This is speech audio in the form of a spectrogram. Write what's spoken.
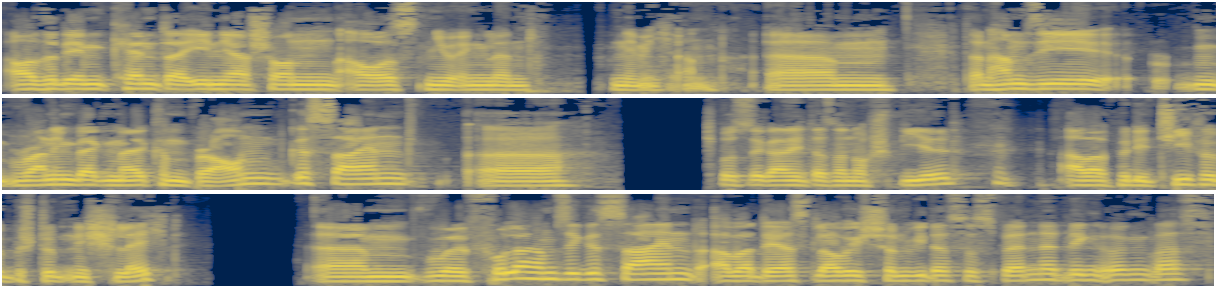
Außerdem kennt er ihn ja schon aus New England, nehme ich an. Ähm, dann haben sie Running Back Malcolm Brown gesigned. Äh, ich wusste gar nicht, dass er noch spielt, aber für die Tiefe bestimmt nicht schlecht. Ähm, Will Fuller haben sie gesigned, aber der ist, glaube ich, schon wieder suspended wegen irgendwas.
